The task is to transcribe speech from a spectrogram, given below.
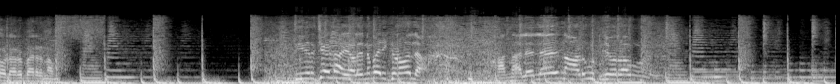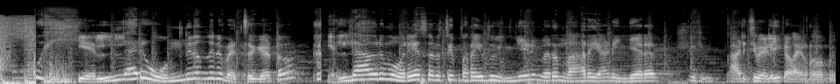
തുടർ ഭരണം തീർച്ചയായിട്ടും അയാൾ തന്നെ ഭരിക്കണമല്ല എന്നാലല്ലേ നാട് കുട്ടിച്ചോറാവുള്ളൂ ഉയ്, എല്ലാരും ഒന്നിനൊന്നിനും വെച്ച് കേട്ടോ? എല്ലാവരും ഒരേ സ്വരത്തിൽ പറയുന്നു ഇങ്ങനെ വെറും നാറിയാണ് ഇങ്ങനെ അടിച്ച് വെളിയിൽ കളയണമെന്ന്.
